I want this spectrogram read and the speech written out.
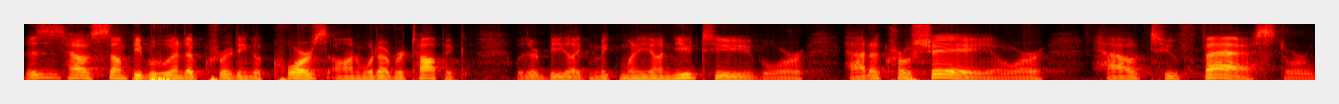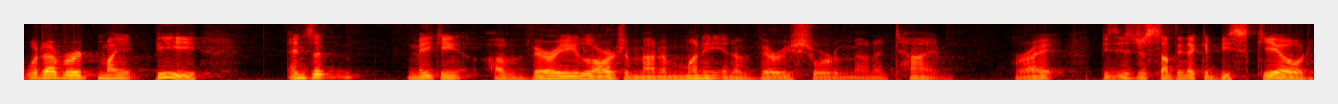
This is how some people who end up creating a course on whatever topic, whether it be like make money on YouTube or how to crochet or how to fast or whatever it might be, ends up making a very large amount of money in a very short amount of time, right? Because it's just something that could be scaled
